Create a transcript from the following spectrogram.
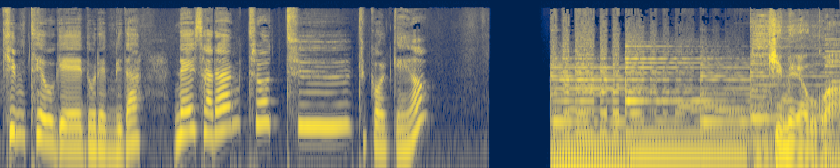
김태욱의 노래입니다. 내 사랑 트로트 듣고 올게요. 김혜영과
